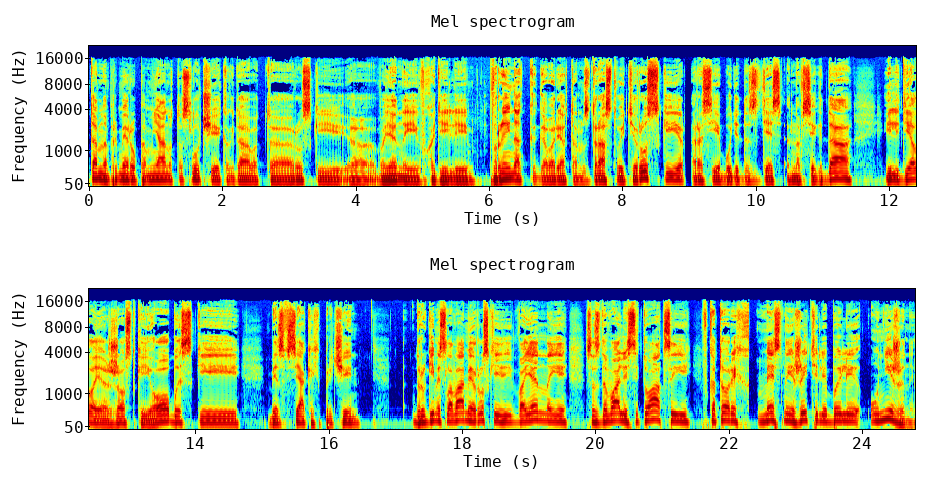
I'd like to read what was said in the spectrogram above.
Там, например, упомянуто случаи, когда вот э, русские э, военные входили в рынок, говорят там «Здравствуйте, русские, Россия будет здесь навсегда», или делая жесткие обыски без всяких причин. Другими словами, русские военные создавали ситуации, в которых местные жители были унижены.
